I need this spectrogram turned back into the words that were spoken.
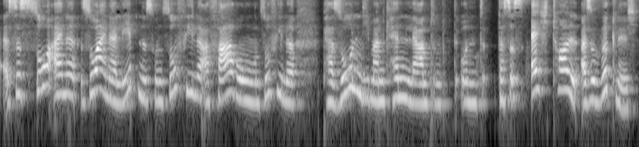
Es ist so eine, so ein Erlebnis und so viele Erfahrungen und so viele Personen, die man kennenlernt und, und das ist echt toll. Also wirklich.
